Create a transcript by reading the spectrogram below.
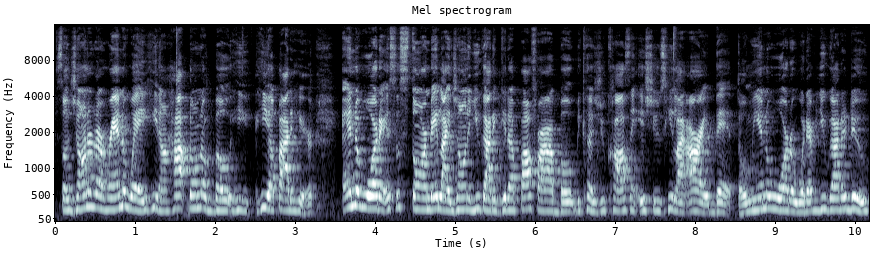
So jonah done ran away. He done hopped on a boat. He he up out of here. In the water it's a storm. They like jonah you got to get up off our boat because you causing issues. He like all right bet. Throw me in the water. Whatever you got to do.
